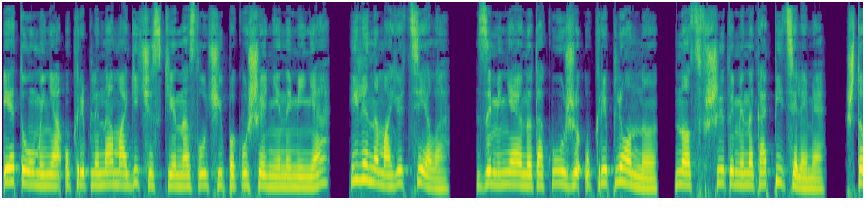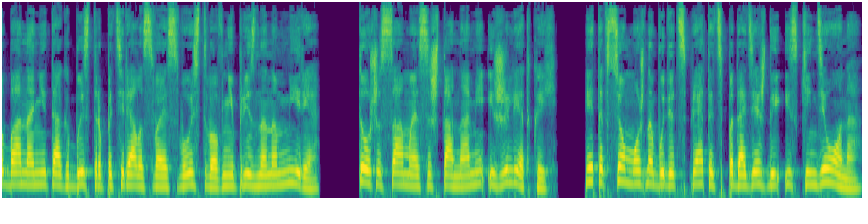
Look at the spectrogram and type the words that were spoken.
Это у меня укреплена магически на случай покушения на меня или на мое тело. Заменяю на такую же укрепленную, но с вшитыми накопителями, чтобы она не так быстро потеряла свои свойства в непризнанном мире. То же самое со штанами и жилеткой. Это все можно будет спрятать под одеждой из киндиона.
